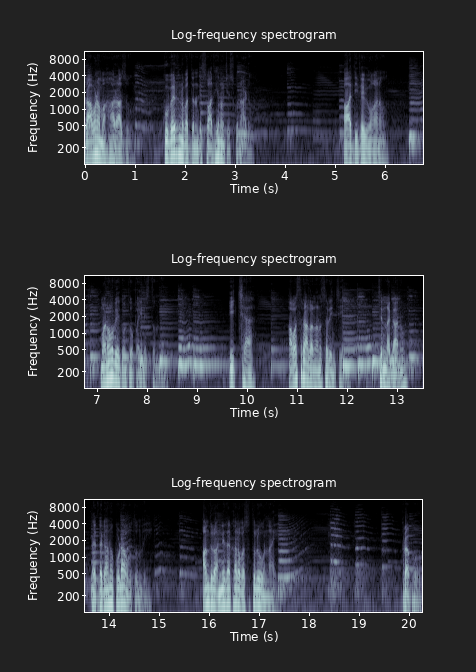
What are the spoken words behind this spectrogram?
రావణ మహారాజు కుబేరుని వద్ద నుండి స్వాధీనం చేసుకున్నాడు. ఆ దివ్య విమానం మనోవేగంతో పయనిస్తుంది. ఇచ్ఛ అవసరాలను అనుసరించి చిన్నగాను పెద్దగాను కూడా అవుతుంది. అందులో అన్ని రకాల వసతులు ఉన్నాయి. ప్రభు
